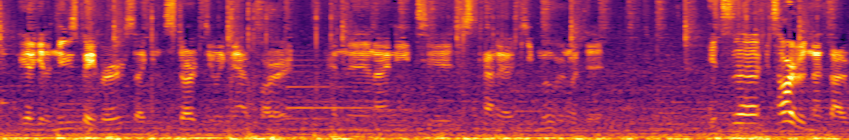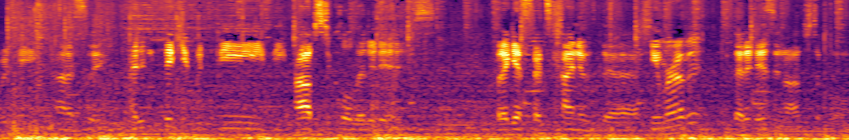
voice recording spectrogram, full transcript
I got to get a newspaper so I can start doing that part, and then I need to just kind of keep moving with uh, it's harder than I thought it would be. Honestly, I didn't think it would be the obstacle that it is, but I guess that's kind of the humor of it that it is an obstacle.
